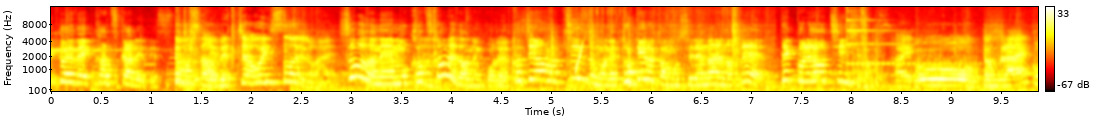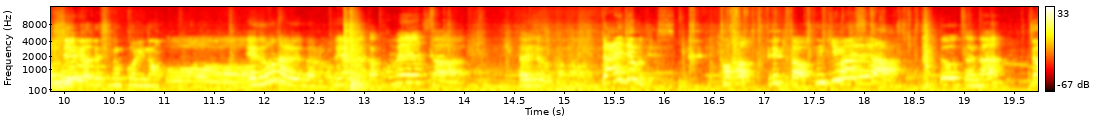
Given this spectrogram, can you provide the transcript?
でこれでカツカレーですでもさめっちゃ美味しそうじゃないそうだねもうカツカレーだねうんこれ、こちらのチーズもね溶けるかもしれないのででこれをチンしますはいおおどんぐらい50秒です残りのおおえどうなるんだろうねなんか米さ大丈夫かな？大丈夫です。あできた。できました。どうかな？ど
